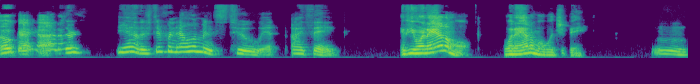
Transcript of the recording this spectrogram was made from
Okay, there's yeah, there's different elements to it. I think. If you're an animal, what animal would you be? Mm.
